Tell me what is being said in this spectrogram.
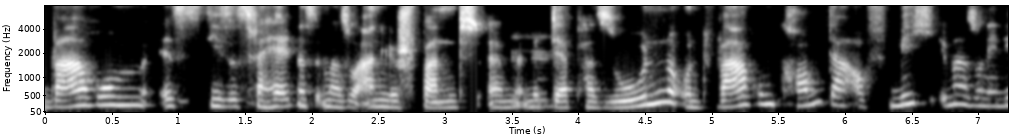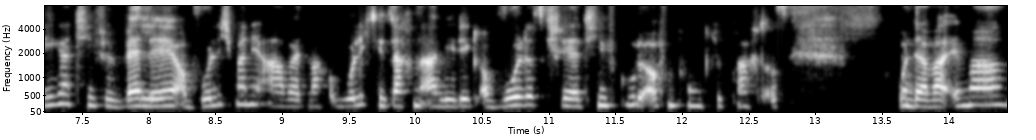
warum ist dieses Verhältnis immer so angespannt ähm, mhm. mit der Person und warum kommt da auf mich immer so eine negative Welle, obwohl ich meine Arbeit mache, obwohl ich die Sachen erledigt, obwohl das kreativ gut auf den Punkt gebracht ist. Und da war immer,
